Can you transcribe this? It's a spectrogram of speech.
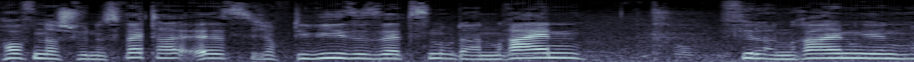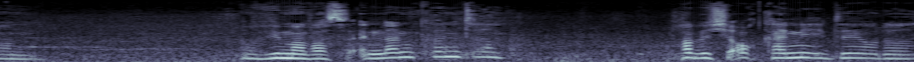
hoffen, dass schönes Wetter ist, sich auf die Wiese setzen oder an den Rhein, viel an den Rhein gehen und wie man was ändern könnte, habe ich auch keine Idee oder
